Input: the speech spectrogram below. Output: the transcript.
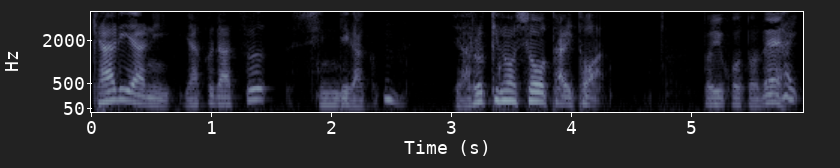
キャリアに役立つ心理学、うん、やる気の正体とは？ということで、はい、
